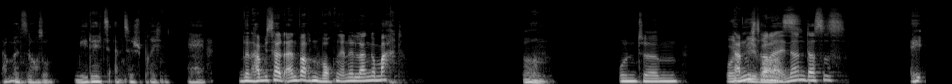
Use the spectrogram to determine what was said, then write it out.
damals noch so Mädels anzusprechen. Hä? Und dann habe ich es halt einfach ein Wochenende lang gemacht. So. Und ähm, Und kann mich daran erinnern, dass es. Ey,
